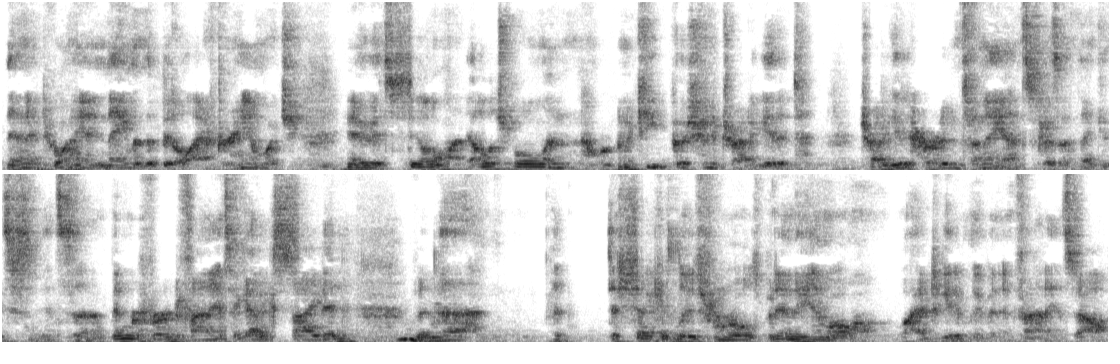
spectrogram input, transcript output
than to go ahead and name the bill after him, which, you know, it's still eligible and we're going to keep pushing to try to get it, try to get it heard in finance because I think it's, it's uh, been referred to finance. I got excited, but, uh, to shake it loose from rules, but in the end, we'll, we'll have to get it moving in finance. So I'll,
